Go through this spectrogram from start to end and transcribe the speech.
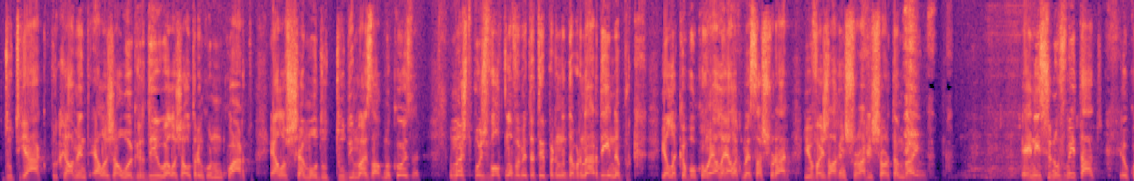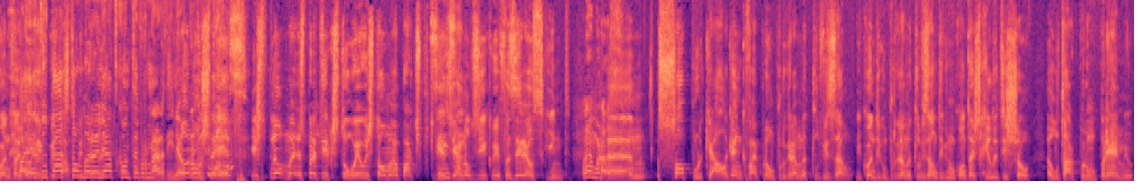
do Tiago, porque realmente ela já o agrediu, ela já o trancou num quarto, ela chama-o do tudo e mais alguma coisa. Mas depois volta novamente a ter pena da Bernardina, porque ele acabou com ela e ela começa a chorar. E eu vejo alguém chorar e choro também. É nisso no vomitado. Eu quando vejo Olha, tu estás tão baralhado quanto a Bernardina, é o Não, que não me estou. parece. Isto, não, mas para ti que estou eu e estão a maior parte dos portugueses. Sim, E a analogia que eu ia fazer é o seguinte. Lembrou-se. Ahm, só porque há alguém que vai para um programa de televisão, e quando digo um programa de televisão, digo num contexto de reality show, a lutar por um prémio,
